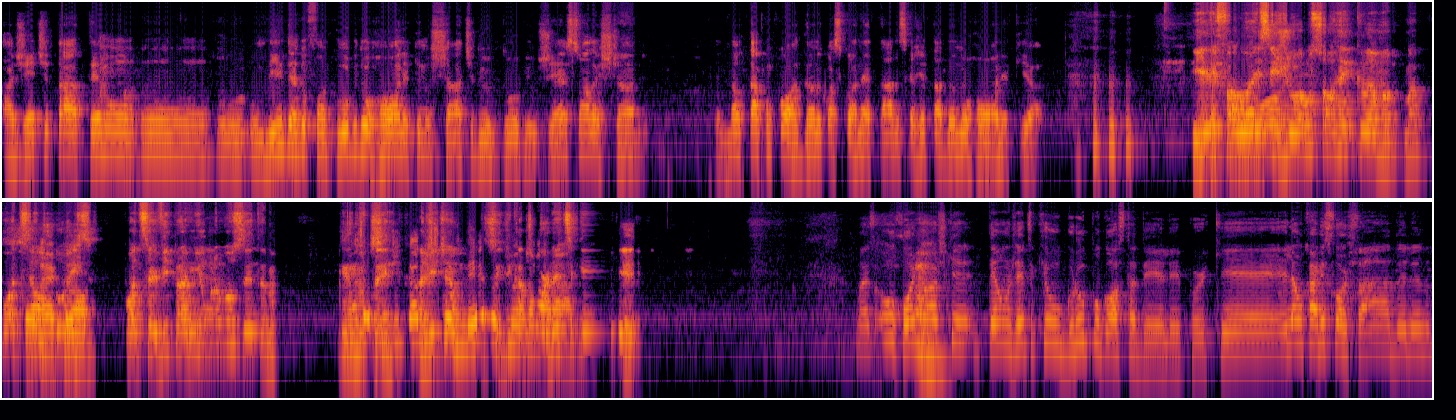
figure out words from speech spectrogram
a gente está tendo um, um- o, o líder do fã-clube do Rony aqui no chat do YouTube, o Gerson Alexandre. Ele não está concordando com as cornetadas que a gente está dando no Rony aqui, ó. E ele falou: Falou. esse João só reclama, mas pode Só ser os reclama. dois. Pode servir para mim ou para você também. Mas Não é o sindicato a dos gente é sindicato. Mas o Rony, eu acho que tem um jeito que o grupo gosta dele, porque ele é um cara esforçado, ele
